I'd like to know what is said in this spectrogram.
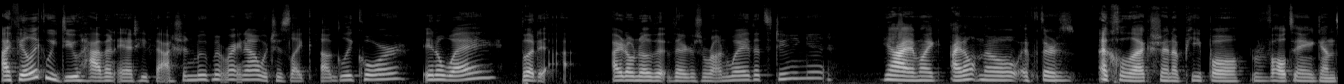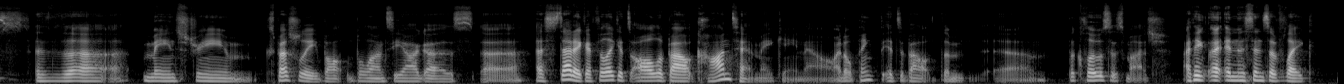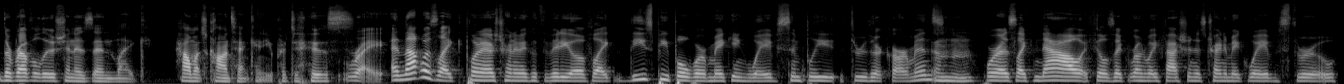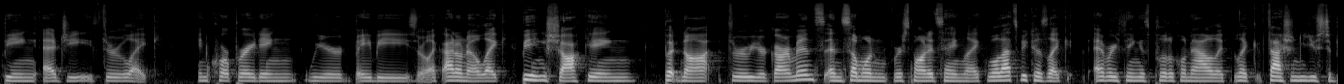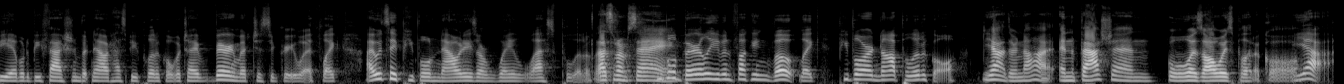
I feel like we do have an anti-fashion movement right now, which is like ugly core in a way, but I don't know that there's runway that's doing it. Yeah, I'm like, I don't know if there's a collection of people revolting against the mainstream, especially Bal- Balenciaga's uh, aesthetic. I feel like it's all about content making now. I don't think it's about the um, the clothes as much. I think uh, in the sense of like the revolution is in like how much content can you produce. Right. And that was like the point I was trying to make with the video of like these people were making waves simply through their garments. Mm-hmm. Whereas like now it feels like runway fashion is trying to make waves through being edgy, through like incorporating weird babies or like, I don't know, like being shocking but not through your garments and someone responded saying like well that's because like everything is political now like like fashion used to be able to be fashion but now it has to be political which i very much disagree with like i would say people nowadays are way less political That's what I'm saying. people barely even fucking vote like people are not political yeah, they're not. And fashion was always political. yeah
